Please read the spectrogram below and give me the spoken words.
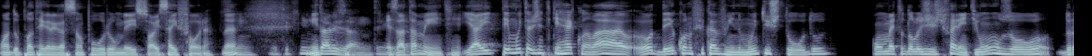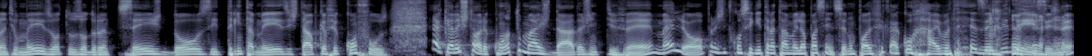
uma dupla agregação por um mês só e sair fora, né? Sim, tem que individualizar, não tem Exatamente. E aí tem muita gente que reclama, ah, eu odeio quando fica vindo muito estudo com metodologias diferentes. Um usou durante um mês, outro usou durante seis, doze, trinta meses tal, porque eu fico confuso. É aquela história, quanto mais dado a gente tiver, melhor para a gente conseguir tratar melhor o paciente. Você não pode ficar com raiva das evidências, né?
